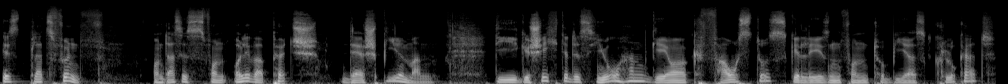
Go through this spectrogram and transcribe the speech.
ist Platz fünf. Und das ist von Oliver Pötsch, der Spielmann. Die Geschichte des Johann Georg Faustus, gelesen von Tobias Kluckert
